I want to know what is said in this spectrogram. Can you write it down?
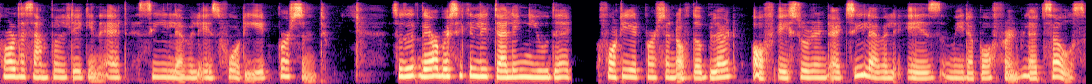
for the sample taken at sea level is 48%. So they are basically telling you that 48% of the blood of a student at sea level is made up of red blood cells.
